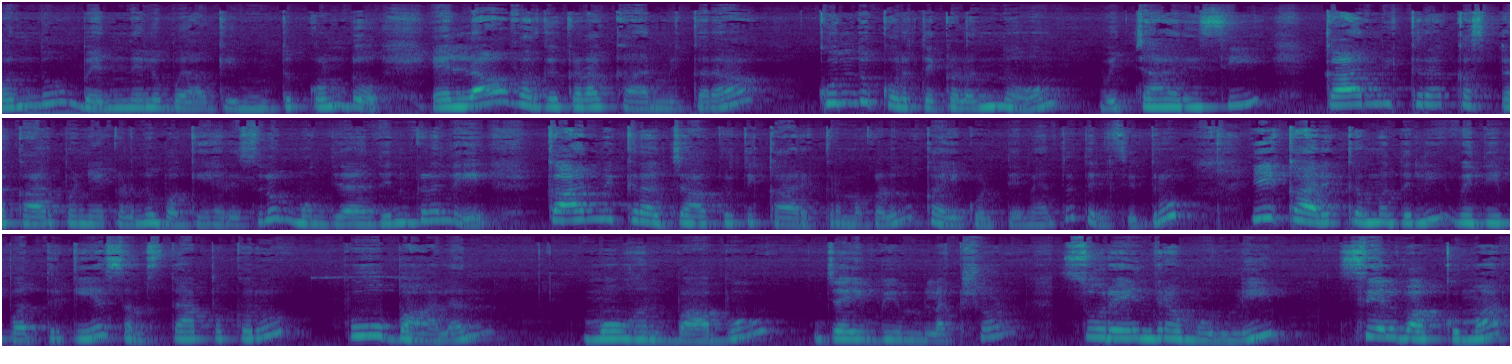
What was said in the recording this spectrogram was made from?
ಬಂಧು ಬೆನ್ನೆಲುಬಾಗಿ ನಿಂತುಕೊಂಡು ಎಲ್ಲಾ ವರ್ಗಗಳ ಕಾರ್ಮಿಕರ ಕುಂದುಕೊರತೆಗಳನ್ನು ವಿಚಾರಿಸಿ ಕಾರ್ಮಿಕರ ಕಷ್ಟ ಕಾರ್ಪಣ್ಯಗಳನ್ನು ಬಗೆಹರಿಸಲು ಮುಂದಿನ ದಿನಗಳಲ್ಲಿ ಕಾರ್ಮಿಕರ ಜಾಗೃತಿ ಕಾರ್ಯಕ್ರಮಗಳನ್ನು ಕೈಗೊಳ್ತೇವೆ ಅಂತ ತಿಳಿಸಿದ್ರು. ಈ ಕಾರ್ಯಕ್ರಮದಲ್ಲಿ ವಿಧಿ ಪತ್ರಿಕೆಯ ಸಂಸ್ಥಾಪಕರು ಪೂ ಬಾಲನ್ ಮೋಹನ್ ಬಾಬು ಜೈ ಭೀಮ್ ಲಕ್ಷ್ಮಣ್ ಸುರೇಂದ್ರ ಮುರುಳಿ, ಸೆಲ್ವಾ ಕುಮಾರ್,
